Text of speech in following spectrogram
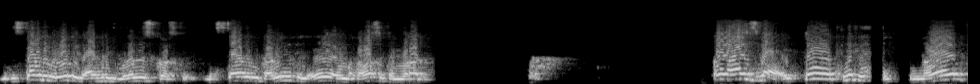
بتستخدم ال weighted average process costing. بتستخدم طريقة الايه المتوسط المرجح هو عايز بقى التوت المواد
